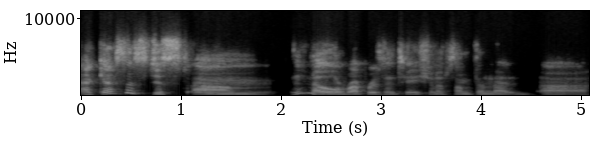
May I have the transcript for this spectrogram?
I guess it's just um you know a representation of something that uh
